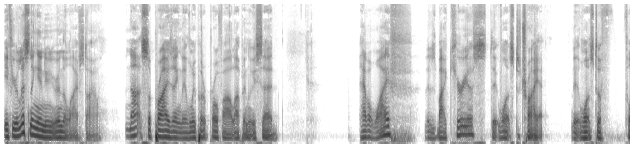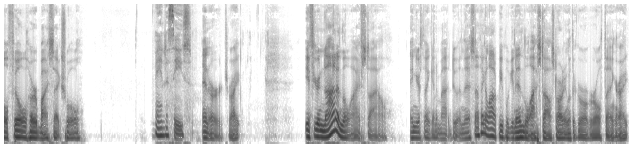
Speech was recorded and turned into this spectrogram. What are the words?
If you're listening and you're in the lifestyle, not surprising that when we put a profile up and we said, have a wife that is bi curious, that wants to try it, that wants to f- fulfill her bisexual Fantasies. and urge, right? If you're not in the lifestyle and you're thinking about doing this, I think a lot of people get into the lifestyle starting with the girl girl thing, right?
